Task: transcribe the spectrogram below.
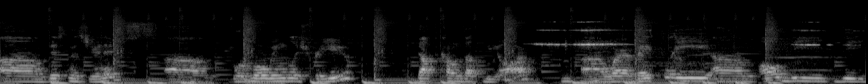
um, business units. Um, English for You .com.br, uh, where basically um, all the the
